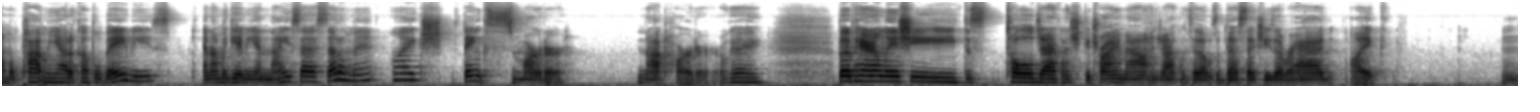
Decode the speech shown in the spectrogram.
I'm gonna pop me out a couple babies and I'm gonna get me a nice ass settlement. Like, think smarter, not harder, okay? But apparently, she just told Jacqueline she could try him out, and Jacqueline said that was the best sex she's ever had. Like, mm.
